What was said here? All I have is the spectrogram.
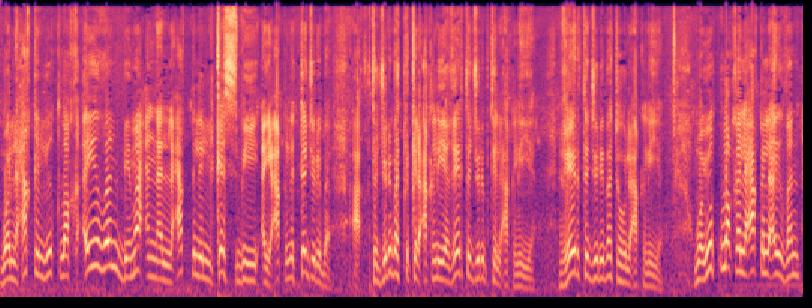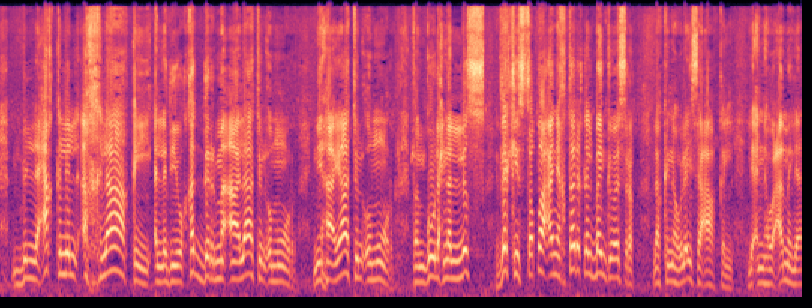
والعقل يطلق أيضا بمعنى العقل الكسبي أي عقل التجربة، تجربتك العقلية غير تجربتي العقلية، غير تجربته العقلية. ويطلق العقل أيضا بالعقل الأخلاقي الذي يقدر مآلات الأمور نهايات الأمور. فنقول إحنا اللص ذكي استطاع أن يخترق البنك ويسرق لكنه ليس عاقل لأنه عمل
